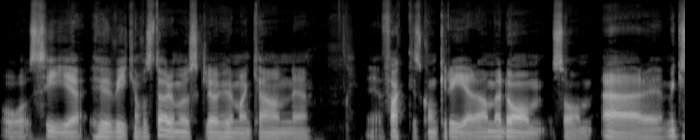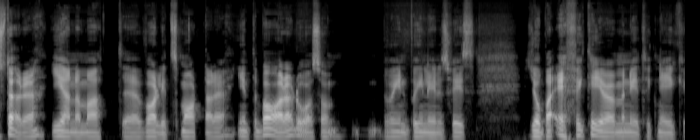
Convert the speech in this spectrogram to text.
och se hur vi kan få större muskler, hur man kan eh, eh faktiskt konkurrera med dem som är mycket större genom att eh, vara lite smartare. Inte bara då som du var inne på inledningsvis, jobba effektivare med ny teknik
